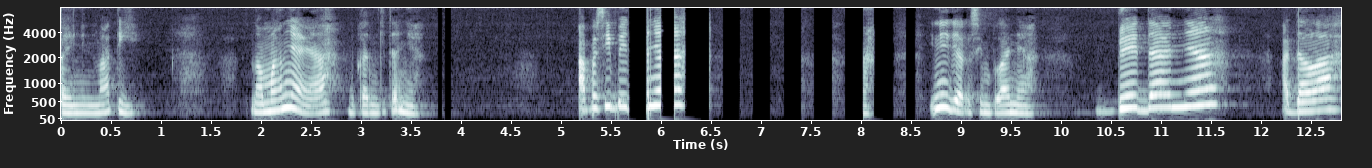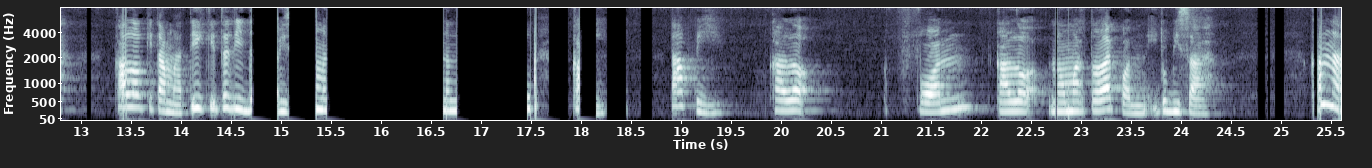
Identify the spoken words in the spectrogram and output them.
dikirimkan ingin mati. Nomornya ya, bukan kitanya. Apa sih bedanya? Nah, ini dia kesimpulannya. Bedanya adalah kalau kita mati, kita tidak bisa kali. Tapi, kalau phone, kalau nomor telepon itu bisa. Karena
